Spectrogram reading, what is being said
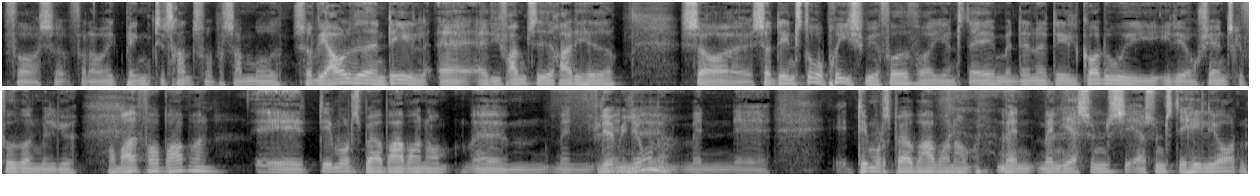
for, så, for der var ikke penge til transfer på samme måde. Så vi afleverede en del af, af de fremtidige rettigheder. Så, øh, så det er en stor pris, vi har fået for Jens Dage, men den er delt godt ud i, i det oceanske fodboldmiljø. Hvor meget får Brabrand? Øh, det må du spørge Barbara om. Øh, men, Flere men, millioner? Øh, men øh, det må du spørge Barbara om. men men jeg, synes, jeg synes, det er helt i orden.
